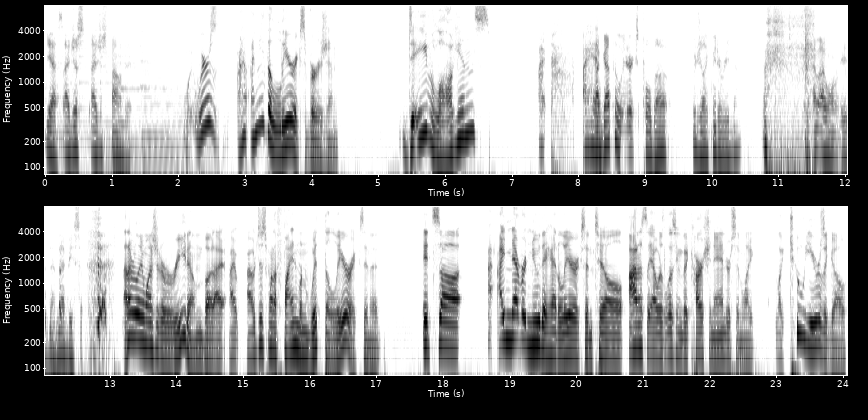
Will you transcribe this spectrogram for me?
Yes, I just I just found it. Where's I, I need the lyrics version. Dave Loggins. I I had I've got the lyrics pulled up. Would you like me to read them? I, I won't read them. That'd be so. I don't really want you to read them, but I, I, I just want to find one with the lyrics in it. It's uh, I, I never knew they had lyrics until honestly I was listening to Carson Anderson like like two years ago,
